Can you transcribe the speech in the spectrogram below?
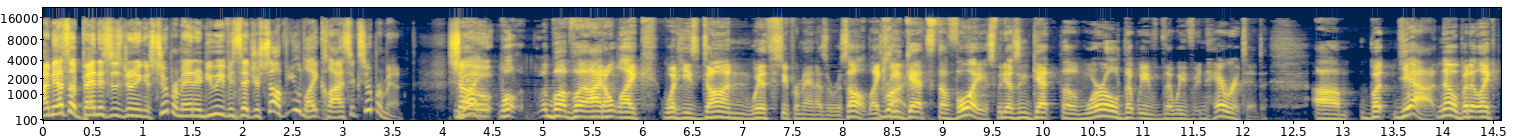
I mean, that's what Bendis is doing as Superman. And you even said yourself, you like classic Superman. So, right. well, well, but I don't like what he's done with Superman as a result. Like he gets the voice, but he doesn't get the world that we've that we've inherited. Um, but yeah, no, but it, like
